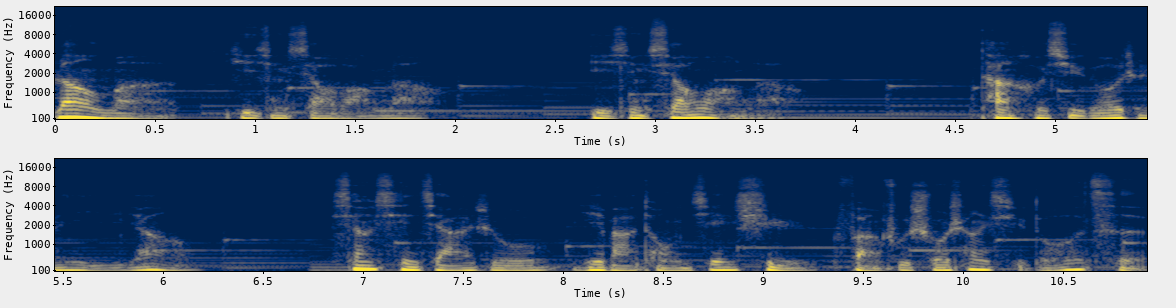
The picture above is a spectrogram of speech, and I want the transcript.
浪漫已经消亡了，已经消亡了。”他和许多人一样，相信，假如你把同一件事反复说上许多次，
